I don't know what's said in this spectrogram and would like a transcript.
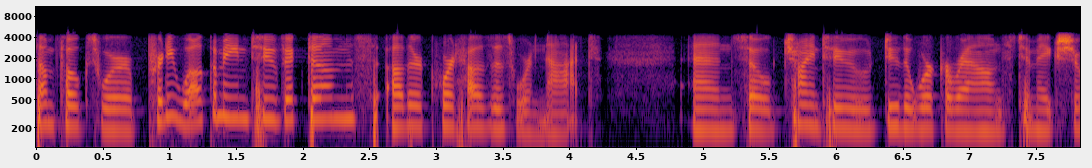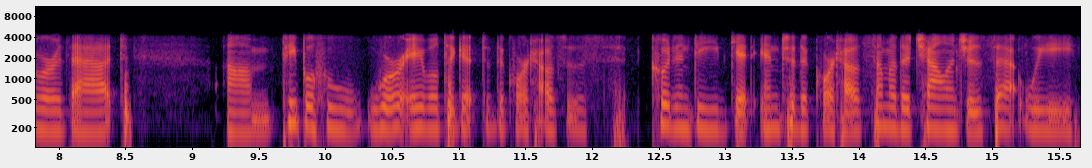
some folks were pretty welcoming to victims, other courthouses were not. And so trying to do the workarounds to make sure that um, people who were able to get to the courthouses could indeed get into the courthouse. Some of the challenges that we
